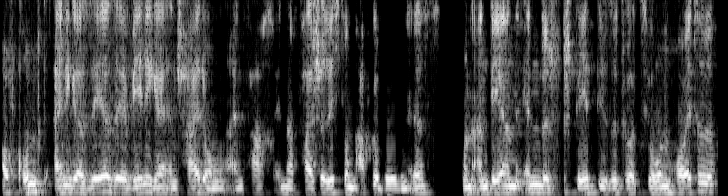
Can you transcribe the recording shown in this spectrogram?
aufgrund einiger sehr, sehr weniger Entscheidungen einfach in eine falsche Richtung abgebogen ist. Und an deren Ende steht die Situation heute,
